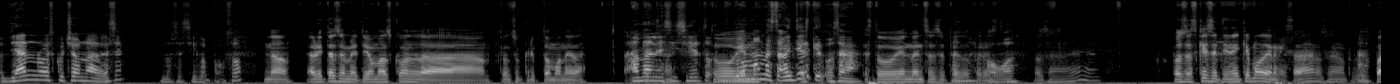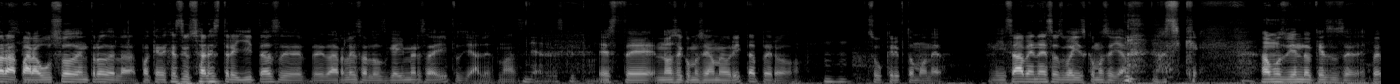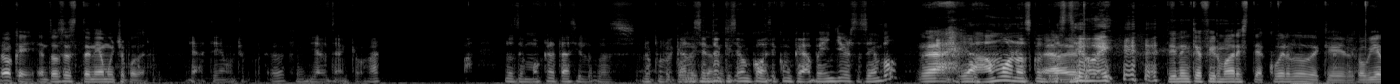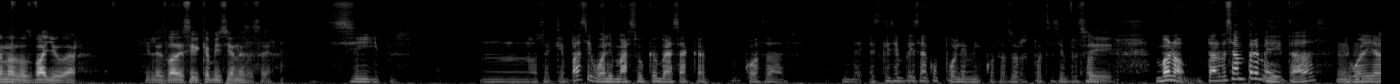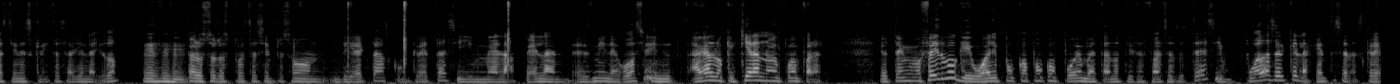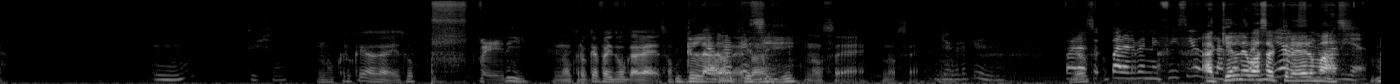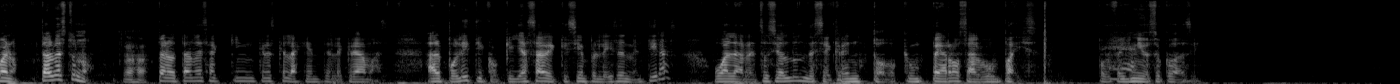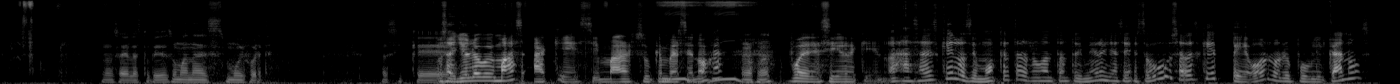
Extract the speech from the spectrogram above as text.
Ya no he escuchado nada de ese, no sé si lo pausó. No, ahorita se metió más con la con su criptomoneda. Ah, Ándale, sí, es cierto. estuvo No bien. mames, también tienes que, o sea, Estuvo bien menso ese pedo, pero o sea, eh, pues es que se tiene que modernizar, o sea, pues Ah, es para, pues sí. para uso dentro de la, para que dejes de usar estrellitas, de, de darles a los gamers ahí, pues ya les más. ya escrito. Este, no sé cómo se llama ahorita, pero Ujú. su criptomoneda. Ni saben esos güeyes cómo se llama, así que vamos viendo qué sucede. Pero ok, entonces tenía mucho poder. Ya tiene mucho poder. Ok. Ya lo tienen que bajar. Ah, Los demócratas y los republicanos Republicanos. siento que hicieron como así como que Avengers Assemble. Ah, Ya vámonos contra ver. este güey. tienen que firmar este acuerdo de que el gobierno los va a ayudar y les va a decir qué misiones hacer. Sí, pues mm, no sé qué pasa. Igual y Mark Zuckerberg saca cosas. De- es que siempre dice algo polémico, o sea, sus respuestas siempre son. Sí. Bueno, tal vez sean premeditadas, igual ya las tiene escritas, alguien le ayudó. Pero sus respuestas siempre son directas, concretas y me la pelan. Es mi negocio y hagan lo que quieran, no me pueden parar. Yo tengo Facebook, igual y poco a poco puedo inventar noticias falsas de ustedes y puedo hacer que la gente se las crea. Mm. No creo que haga eso. Peri. No creo que Facebook haga eso. Claro que que sí. No sé, no sé. Yo no. creo que sí. Para, Yo- su- para el beneficio de ¿A la quién le vas a creer más? Bueno, tal vez tú no. Ajá. Pero tal vez a quién crees que la gente le crea más. ¿Al político que ya sabe que siempre le dicen mentiras? ¿O a la red social donde se creen todo? Que un perro salva un país. Por fake news o cosas así. No sé, la estupidez humana es muy fuerte. Así que. O sea, yo le voy más a que si Mark Zuckerberg se enoja, puede decir de que, ah, ¿sabes qué? Los demócratas roban tanto dinero y hacen esto. Uh, ¿sabes qué? Peor, los republicanos,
